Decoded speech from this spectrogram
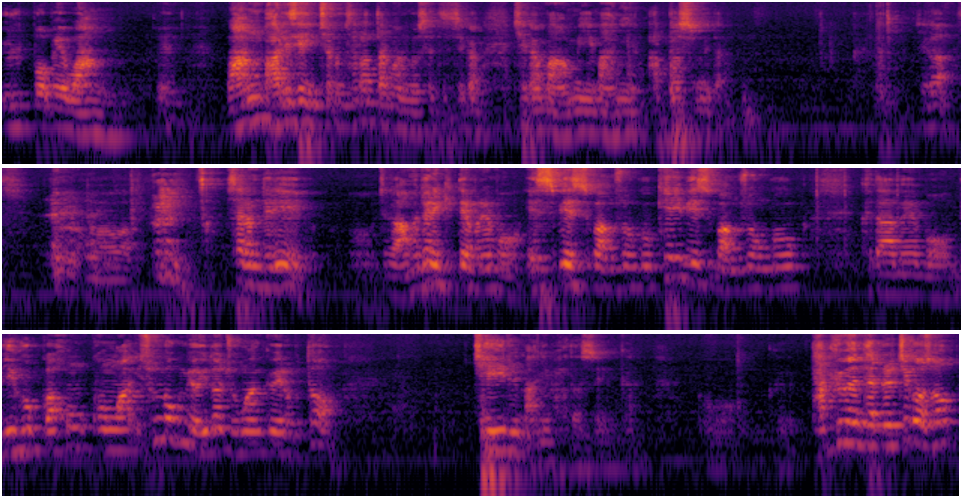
율법의 왕, 예? 왕 바리새인처럼 살았다고 하는 것에 대해서 제가 제가 마음이 많이 아팠습니다. 제가 어, 사람들이 어, 제가 아마존에 있기 때문에 뭐 SBS 방송국, KBS 방송국, 그 다음에 뭐 미국과 홍콩과 순복음 여의도 중앙교회로부터 제의를 많이 그 다큐멘터리를 찍어서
